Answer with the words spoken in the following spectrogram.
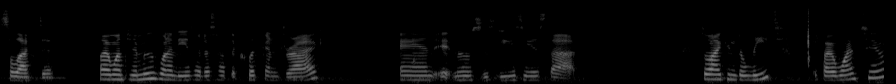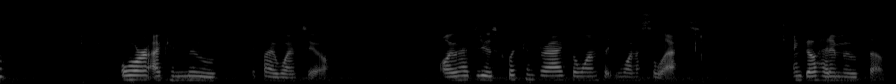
selected. If I want to move one of these, I just have to click and drag and it moves as easy as that. So I can delete if I want to, or I can move if I want to. All you have to do is click and drag the ones that you want to select and go ahead and move them.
